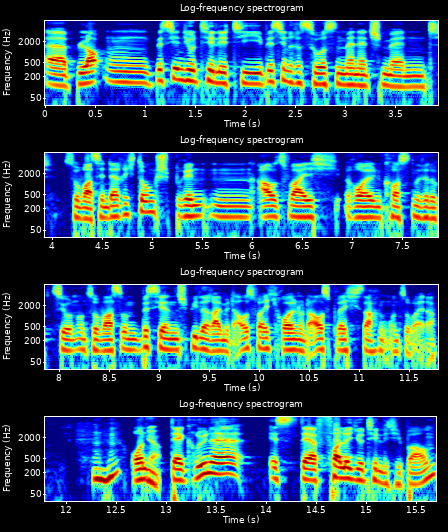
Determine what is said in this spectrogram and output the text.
äh, blocken, bisschen Utility, bisschen Ressourcenmanagement, sowas in der Richtung, Sprinten, Ausweichrollen, Kostenreduktion und sowas und ein bisschen Spielerei mit Ausweichrollen und Ausbrechsachen und so weiter. Und ja. der grüne ist der volle Utility-Baum.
